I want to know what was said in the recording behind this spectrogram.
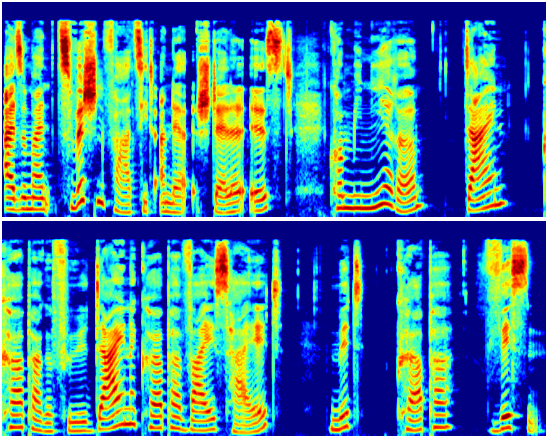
Also mein Zwischenfazit an der Stelle ist, kombiniere dein Körpergefühl, deine Körperweisheit mit Körperwissen.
